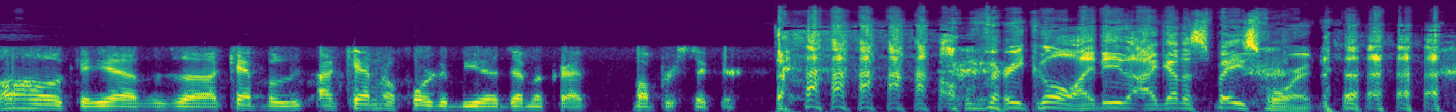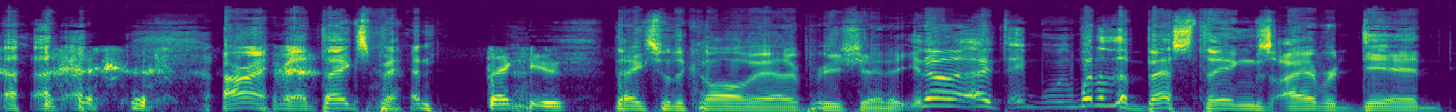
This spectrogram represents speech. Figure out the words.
Oh, okay, yeah. It was, uh, I can't believe I can't afford to be a Democrat bumper sticker. oh, very cool. I need. I got a space for it. all right, man. Thanks, Ben. Thank you. Thanks for the call, man. I appreciate it. You know, I, one of the best things I ever did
